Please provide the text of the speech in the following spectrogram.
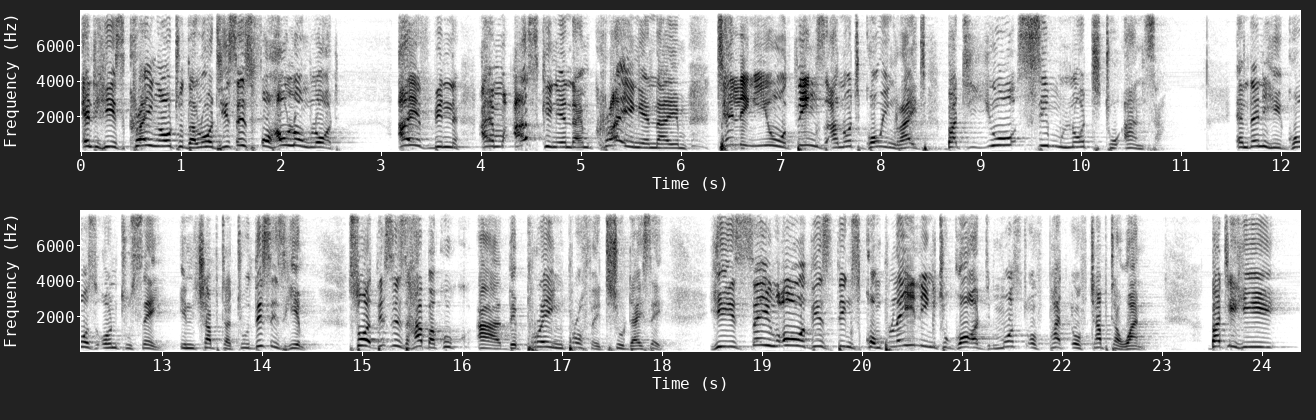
And he is crying out to the Lord. He says, For how long, Lord? I have been, I'm asking and I'm crying and I'm telling you things are not going right, but you seem not to answer. And then he goes on to say in chapter 2, this is him. So this is Habakkuk, uh, the praying prophet, should I say. He is saying all these things, complaining to God most of part of chapter 1. But he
